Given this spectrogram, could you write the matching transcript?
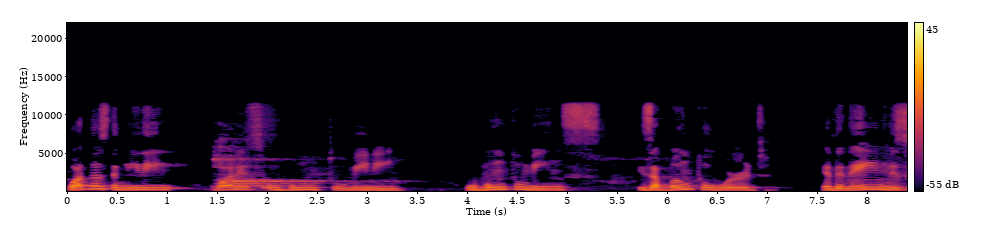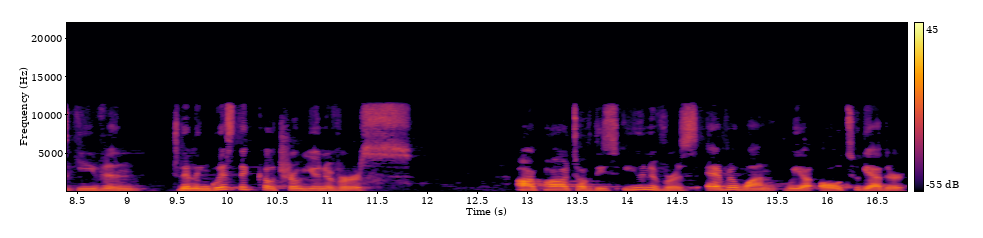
What does the meaning, what is Ubuntu meaning? Ubuntu means, is a Bantu word, and the name is given to the linguistic cultural universe. Are part of this universe, everyone, we are all together.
